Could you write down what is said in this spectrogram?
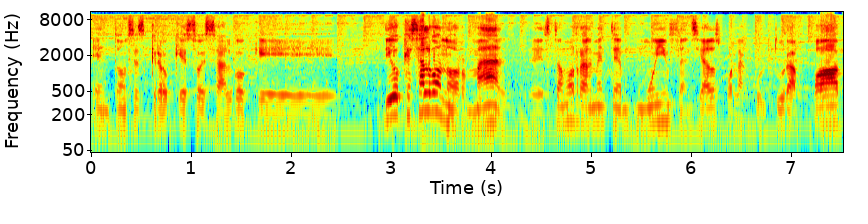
Entonces creo que eso es algo que digo que es algo normal. Estamos realmente muy influenciados por la cultura pop,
